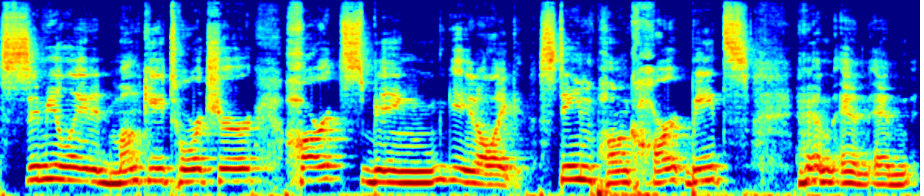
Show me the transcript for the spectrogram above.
simulated monkey torture, hearts being, you know, like steampunk heartbeats, and, and, and,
